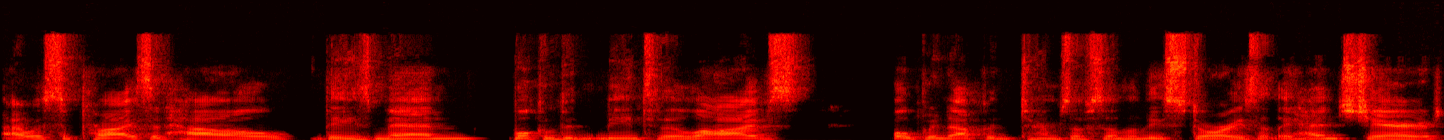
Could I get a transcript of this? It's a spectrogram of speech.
I was surprised at how these men welcomed me into their lives, opened up in terms of some of these stories that they hadn't shared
